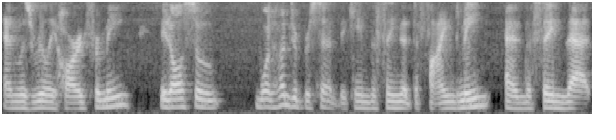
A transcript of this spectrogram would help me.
and was really hard for me, it also 100% became the thing that defined me and the thing that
